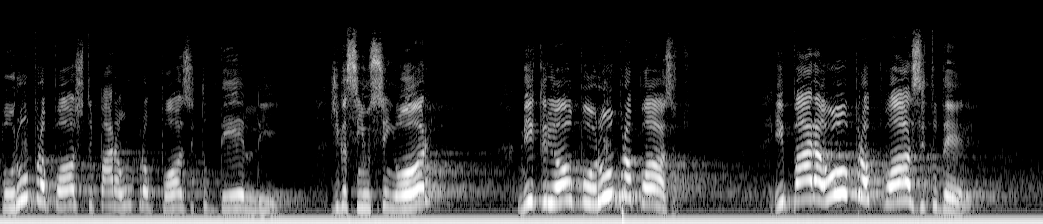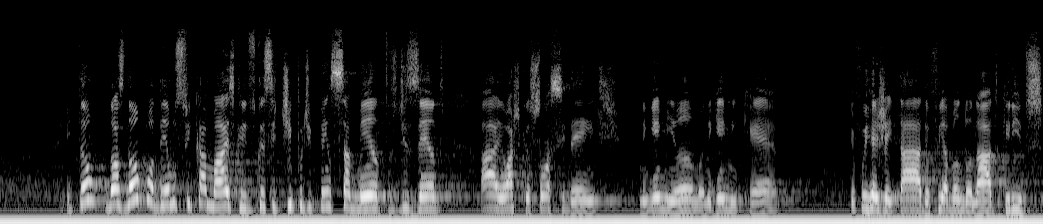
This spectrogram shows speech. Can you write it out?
Por um propósito e para um propósito dEle. Diga assim: O Senhor me criou por um propósito. E para um propósito dEle. Então, nós não podemos ficar mais, queridos, com esse tipo de pensamentos, dizendo: ah, eu acho que eu sou um acidente, ninguém me ama, ninguém me quer, eu fui rejeitado, eu fui abandonado. Queridos,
